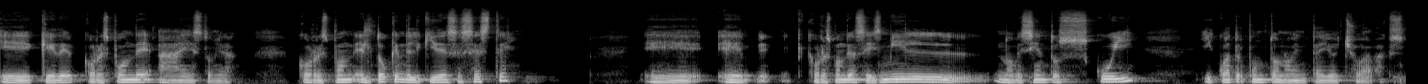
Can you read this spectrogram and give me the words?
Eh, que corresponde a esto, mira. Corresponde, el token de liquidez es este. Eh, eh, corresponde a 6.900 QI y 4.98 AVAX.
